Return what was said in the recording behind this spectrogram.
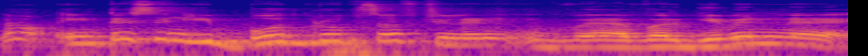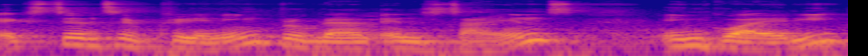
Now, interestingly, both groups of children were given uh, extensive training program in science, inquiry,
